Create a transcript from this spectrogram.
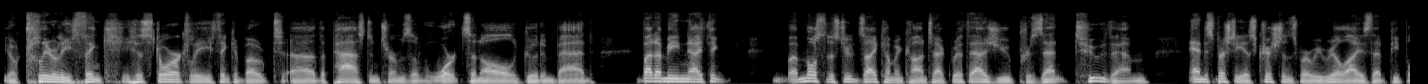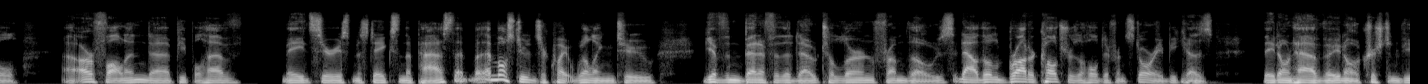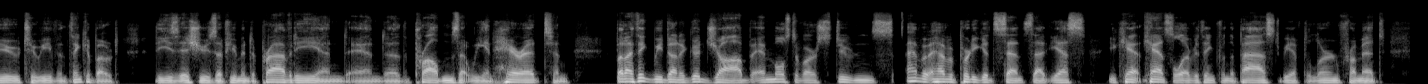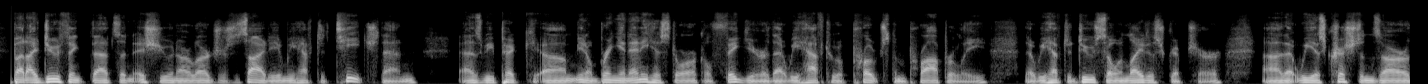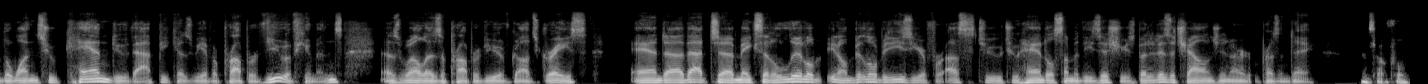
you know, clearly think historically, think about uh, the past in terms of warts and all, good and bad. But I mean, I think most of the students I come in contact with, as you present to them, and especially as Christians, where we realize that people uh, are fallen, uh, people have made serious mistakes in the past, that, that most students are quite willing to give them benefit of the doubt to learn from those. Now, the broader culture is a whole different story because they don't have you know a Christian view to even think about these issues of human depravity and and uh, the problems that we inherit and but I think we've done a good job, and most of our students have a, have a pretty good sense that yes, you can't cancel everything from the past. We have to learn from it. But I do think that's an issue in our larger society, and we have to teach then as we pick, um, you know, bring in any historical figure that we have to approach them properly, that we have to do so in light of scripture, uh, that we as Christians are the ones who can do that because we have a proper view of humans as well as a proper view of God's grace. And uh, that uh, makes it a little you know a little bit easier for us to to handle some of these issues but it is a challenge in our present day. That's helpful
